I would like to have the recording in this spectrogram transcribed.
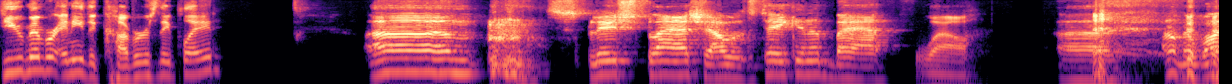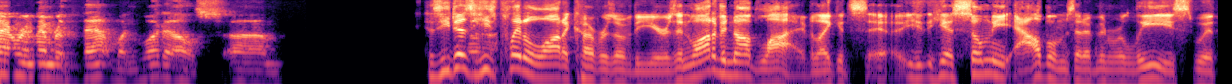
do you remember any of the covers they played? um, splish splash. I was taking a bath. Wow. Uh, I don't know why I remember that one. What else? Um, because he does he's played a lot of covers over the years and a lot of it not live like it's uh, he has so many albums that have been released with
